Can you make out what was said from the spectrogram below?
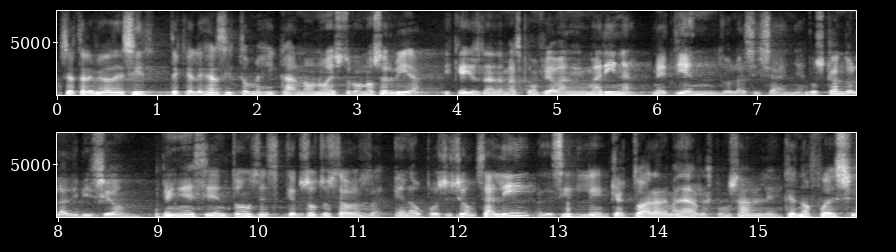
se atrevió a decir de que el ejército mexicano nuestro no servía y que ellos nada más confiaban en Marina, metiendo la cizaña, buscando la división. En ese entonces que nosotros estábamos en la oposición, salí a decirle que actuara de manera responsable, que no fuese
